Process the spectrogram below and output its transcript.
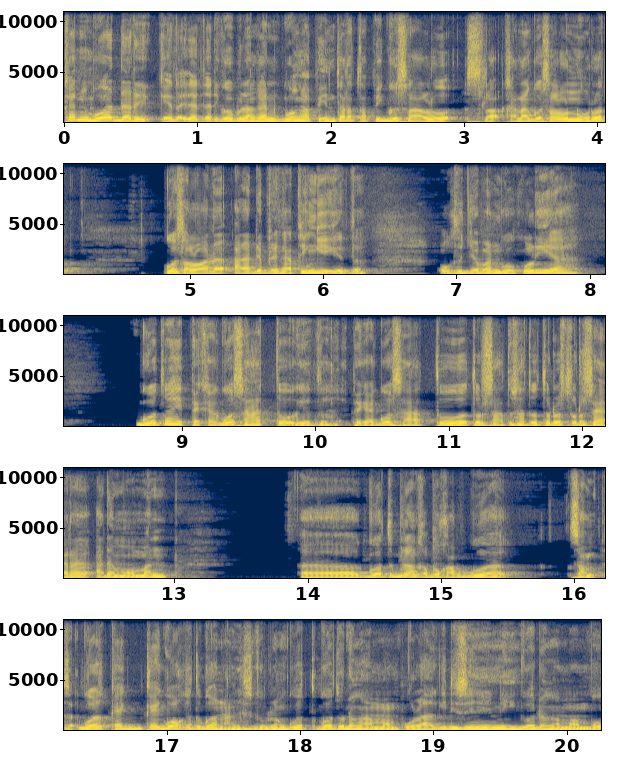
kan gue dari kayak tadi- gue bilang kan gue nggak pinter tapi gue selalu, sel- karena gue selalu nurut gue selalu ada ada di peringkat tinggi gitu. Waktu zaman gue kuliah gue tuh IPK gue satu gitu IPK gue satu terus satu satu terus terus akhirnya ada momen eh gue tuh bilang ke bokap gue gue kayak kayak gue waktu itu gue nangis gue bilang gue gue tuh udah nggak mampu lagi di sini nih gue udah nggak mampu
